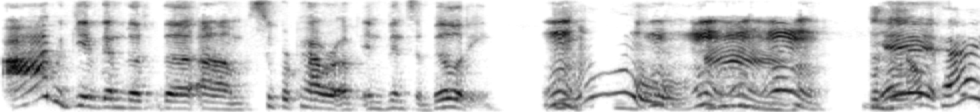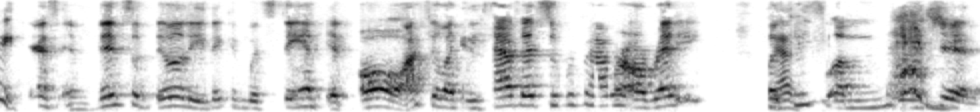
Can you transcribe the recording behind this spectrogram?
I would give them the the um, superpower of invincibility. Mm. Mm. Mm, mm, mm, mm. Yes, Okay. yes, invincibility. They can withstand it all. I feel like we have that superpower already. But can you imagine?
